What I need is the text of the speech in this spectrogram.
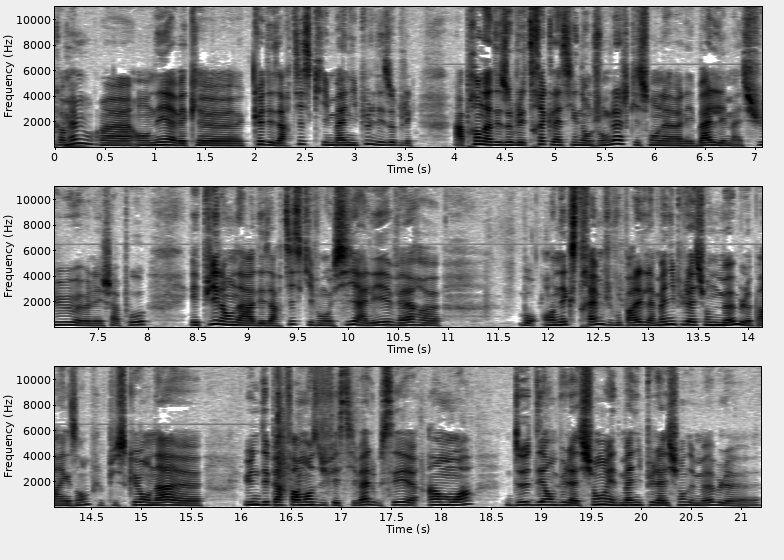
quand même. Euh, on est avec euh, que des artistes qui manipulent des objets. Après, on a des objets très classiques dans le jonglage, qui sont la- les balles, les massues, euh, les chapeaux. Et puis là, on a des artistes qui vont aussi aller vers... bon, en extrême, je vais vous parler de la manipulation de meubles, par exemple, puisqu'on a une des performances du festival où c'est un mois de déambulation et de manipulation de meubles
